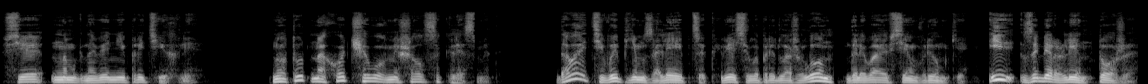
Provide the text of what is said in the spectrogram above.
Все на мгновение притихли. Но тут находчиво вмешался Клесмет. «Давайте выпьем за Лейпциг», — весело предложил он, доливая всем в рюмки. «И за Берлин тоже».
